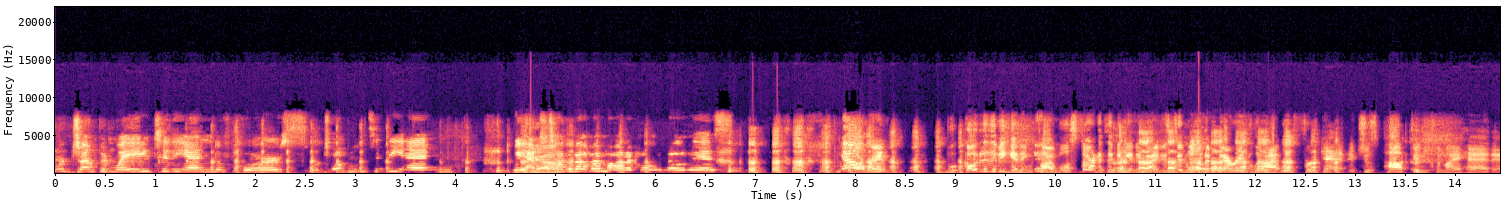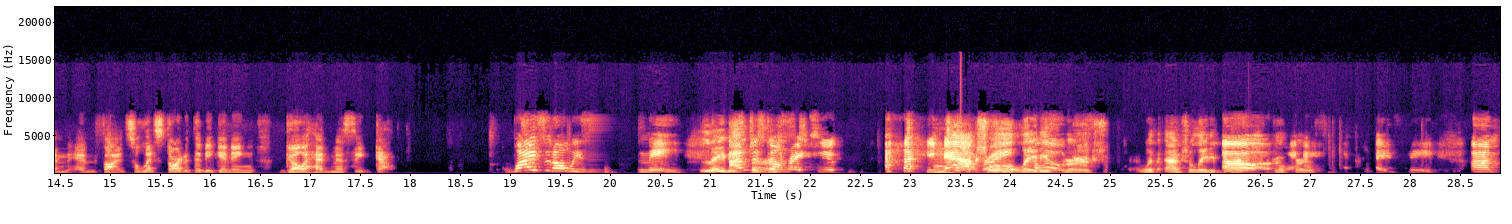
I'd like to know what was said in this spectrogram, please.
we're jumping way to the end, of course. We're jumping to the end. We have Yeah. to talk about my Monica, we know this. No, All right, we'll go to the beginning. Fine, we'll start at the beginning. I just didn't want to bury the. I would forget. It just popped into my head, and and fine. So let's start at the beginning. Go ahead, Missy. Go. why is it always me? ladies I'm just first. going right to. Hmm. yeah, actual right. ladies Hello. first with actual lady parts. Oh, Go okay. first. I, I see. Um,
